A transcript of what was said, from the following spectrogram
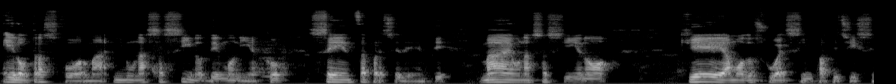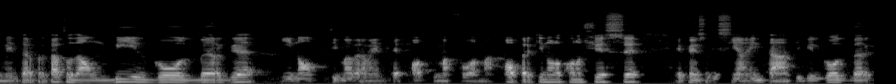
e lo trasforma in un assassino demoniaco senza precedenti ma è un assassino che a modo suo è simpaticissimo, interpretato da un Bill Goldberg in ottima, veramente ottima forma. O per chi non lo conoscesse, e penso che siano in tanti, Bill Goldberg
